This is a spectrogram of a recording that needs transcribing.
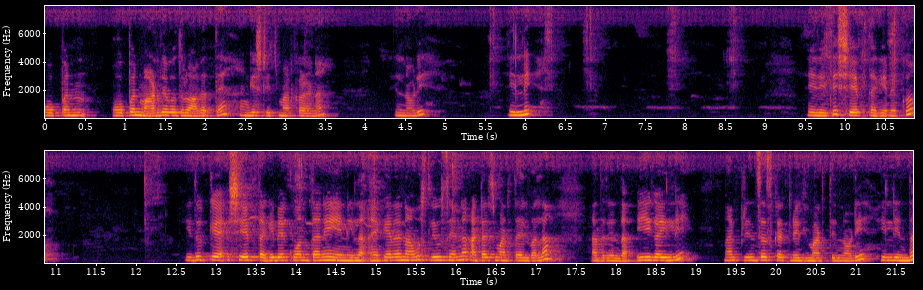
ಓಪನ್ ಓಪನ್ ಮಾಡದೆ ಹೋದರೂ ಆಗುತ್ತೆ. ಹಾಗೆ ಸ್ಟಿಚ್ ಮಾಡ್ಕೊಳ್ಳೋಣ. ಇಲ್ಲಿ ನೋಡಿ, ಇಲ್ಲಿ ಈ ರೀತಿ ಶೇಪ್ ತೆಗಿಬೇಕು. ಇದಕ್ಕೆ ಶೇಪ್ ತೆಗಿಬೇಕು ಅಂತಲೇ ಏನಿಲ್ಲ. ಯಾಕೆಂದರೆ ನಾವು ಸ್ಲೀವ್ಸನ್ನು ಅಟ್ಯಾಚ್ ಮಾಡ್ತಾ ಇಲ್ವಲ್ಲ? ಅದರಿಂದ. ಈಗ ಇಲ್ಲಿ ನಾನು ಪ್ರಿನ್ಸಸ್ ಕಟ್ ಇದು ಮಾಡ್ತೀನಿ ನೋಡಿ. ಇಲ್ಲಿಂದ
